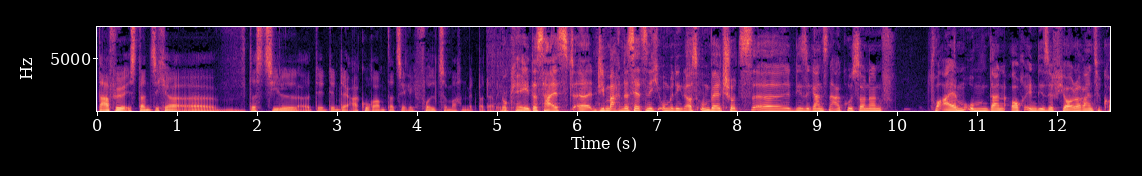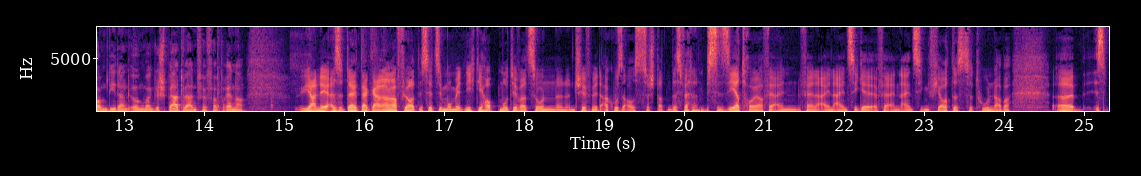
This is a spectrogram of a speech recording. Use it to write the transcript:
Dafür ist dann sicher äh, das Ziel, äh, den, den der Akkuraum tatsächlich voll zu machen mit Batterien. Okay, das heißt, äh, die machen das jetzt nicht unbedingt aus Umweltschutz, äh, diese ganzen Akkus, sondern vor allem, um dann auch in diese Fjorde reinzukommen, die dann irgendwann gesperrt werden für Verbrenner. Ja, nee, also der, der Garanger Fjord ist jetzt im Moment nicht die Hauptmotivation, ein Schiff mit Akkus auszustatten. Das wäre dann ein bisschen sehr teuer für einen, für einen, einzige, für einen einzigen Fjord, das zu tun. Aber äh, ist,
